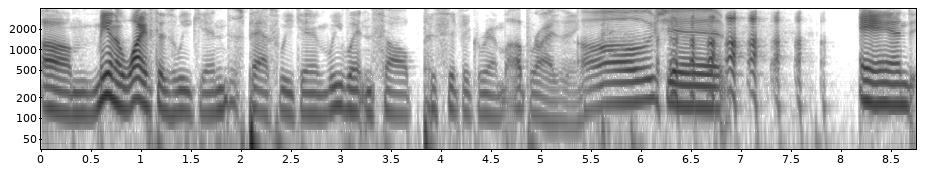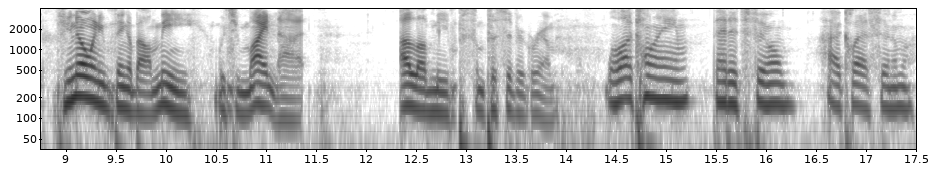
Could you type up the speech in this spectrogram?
Um, me and the wife this weekend, this past weekend, we went and saw Pacific Rim Uprising. Oh shit! And if you know anything about me, which you might not, I love me some Pacific Rim. Well, I claim that it's film high class cinema?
